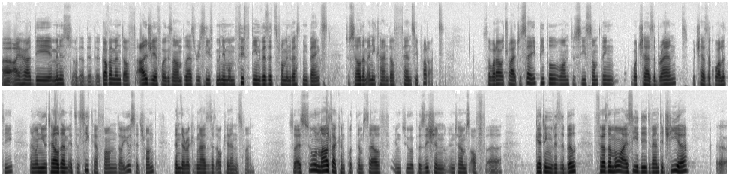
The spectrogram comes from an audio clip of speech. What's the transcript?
uh, I heard the, minister, or the, the, the, government of Algiers, for example, has received minimum 15 visits from investment banks to sell them any kind of fancy products. So what I would try to say, people want to see something which has a brand, which has a quality, and when you tell them it's a SICAV fund or UCITS fund, then they recognize that, okay, then it's fine. So as soon Malta can put themselves into a position in terms of uh, getting visible, furthermore, I see the advantage here, uh,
